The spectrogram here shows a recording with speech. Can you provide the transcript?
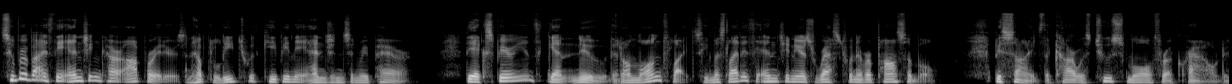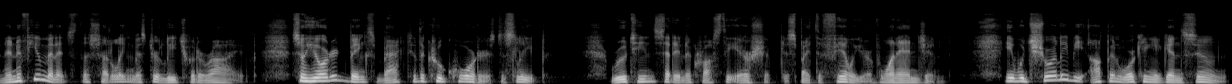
supervised the engine car operators and helped Leach with keeping the engines in repair. The experienced Gent knew that on long flights he must let his engineers rest whenever possible. Besides, the car was too small for a crowd, and in a few minutes the shuttling Mr. Leach would arrive. So he ordered Binks back to the crew quarters to sleep. Routine set in across the airship despite the failure of one engine. It would surely be up and working again soon.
